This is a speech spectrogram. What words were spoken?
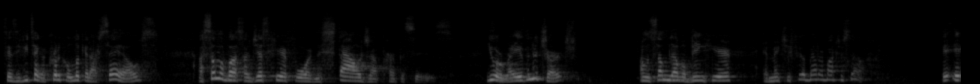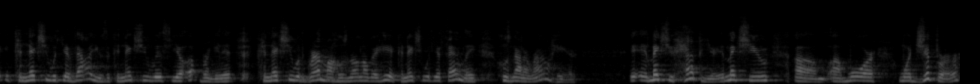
He says if you take a critical look at ourselves, uh, some of us are just here for nostalgia purposes. You were raised in the church. On some level, being here, it makes you feel better about yourself. It, it, it, connects you with your values. It connects you with your upbringing. It connects you with grandma who's no longer here. It connects you with your family who's not around here. It, it makes you happier. It makes you um, uh, more, more jipper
